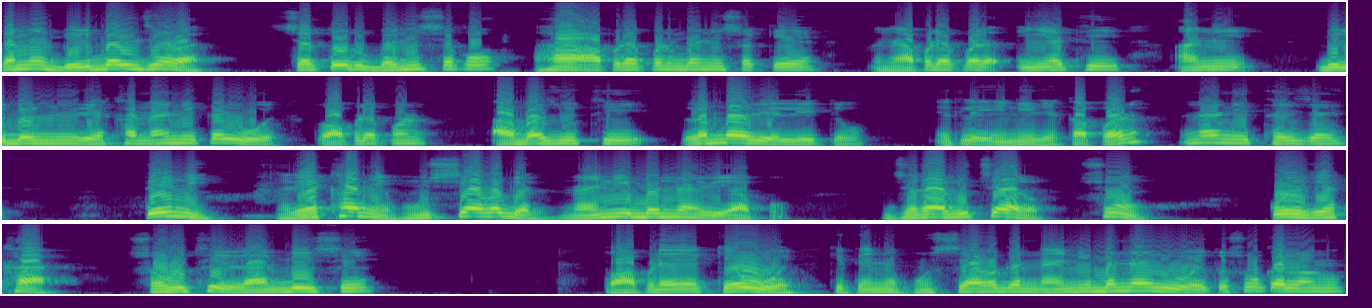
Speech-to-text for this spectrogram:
તમે બિરબલ જેવા ચતુર બની શકો? હા, આપણે પણ બની શકીએ. અને આપણે પણ અહીંયાથી આની બિરબલની રેખા નાની કરવી હોય, તો આપણે પણ આ બાજુથી લંબાવીએ લીટો. એટલે એની રેખા પણ નાની થઈ જાય. તેની રેખાને ભૂસ્યા વગર નાની બનાવી આપો. જરા વિચારો, શું કોઈ રેખા સૌથી લાંબી છે? તો આપણે કેવું હોય કે તેને ભૂંસ્યા વગર નાની બનાવવી હોય તો શું કરવાનું?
